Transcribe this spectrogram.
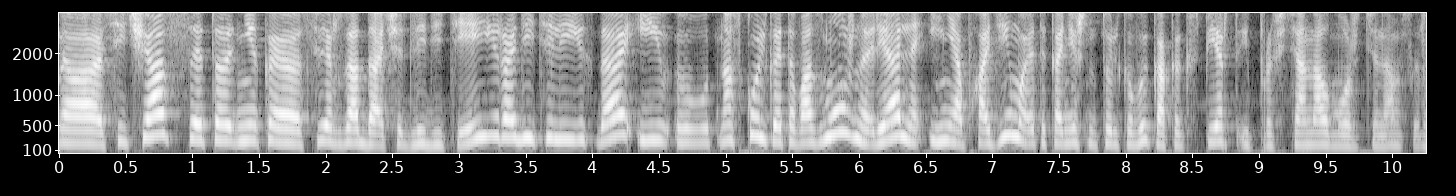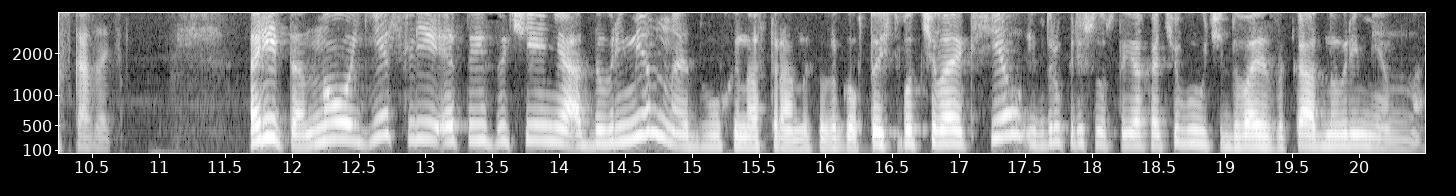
а, сейчас это некая сверхзадача для детей и родителей их, да, и э, вот насколько это возможно, реально и необходимо, это, конечно, только вы как эксперт и профессионал можете нам рассказать. Рита, но если это изучение одновременное двух иностранных языков, то есть вот человек сел и вдруг решил, что я хочу выучить два языка одновременно,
